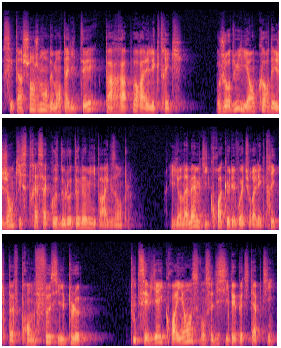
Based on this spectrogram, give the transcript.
c'est un changement de mentalité par rapport à l'électrique. Aujourd'hui, il y a encore des gens qui stressent à cause de l'autonomie, par exemple. Il y en a même qui croient que les voitures électriques peuvent prendre feu s'il pleut. Toutes ces vieilles croyances vont se dissiper petit à petit.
